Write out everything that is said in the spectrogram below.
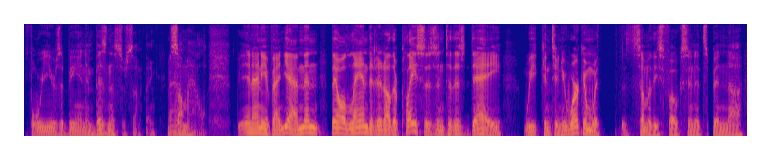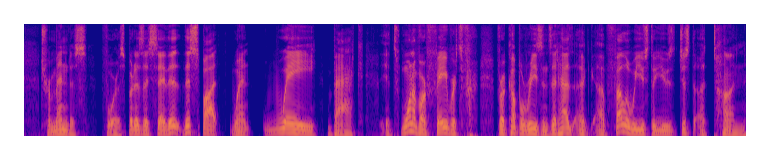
four years of being in business or something somehow. In any event, yeah, and then they all landed at other places, and to this day we continue working with some of these folks, and it's been uh, tremendous for us. But as I say, this, this spot went way back. It's one of our favorites for, for a couple reasons. It has a, a fellow we used to use just a ton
